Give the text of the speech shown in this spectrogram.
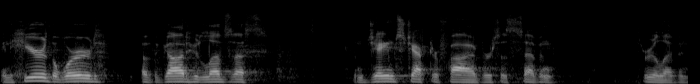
and hear the word of the God who loves us from James chapter 5, verses 7 through 11?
